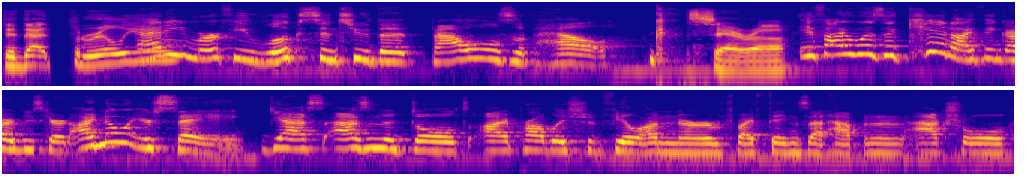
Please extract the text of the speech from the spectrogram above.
Did that thrill you, Eddie Murphy looks into the bowels of hell. Sarah? If I was a kid, I think I would be scared. I know what you're saying. Yes, as an adult, I probably should feel unnerved by things that happen in an actual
